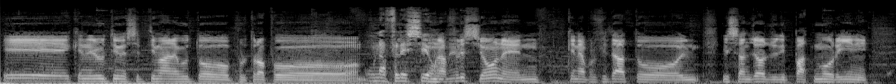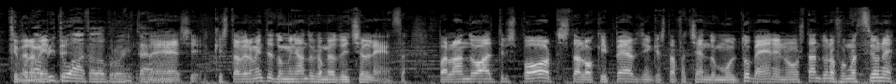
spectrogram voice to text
e che nelle ultime settimane ha avuto purtroppo Una flessione. una flessione che ne ha approfittato il, il San Giorgio di Pat Morini che Sono veramente abituato ad approfittare. eh, sì, che sta veramente dominando il campionato di eccellenza. Parlando altri sport, sta l'hockey Pergin che sta facendo molto bene, nonostante una formazione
